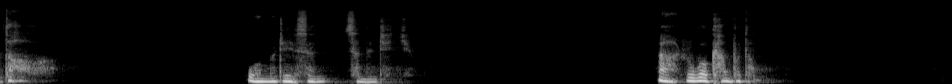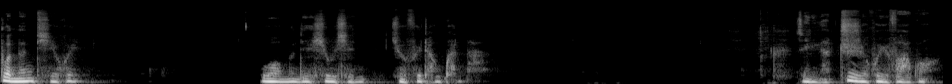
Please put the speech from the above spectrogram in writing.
到啊，我们这一生才能成就。啊，如果看不懂，不能体会，我们的修行就非常困难。所以你看，智慧发光。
